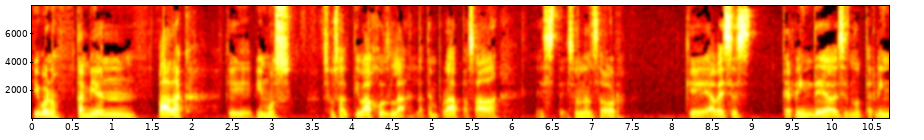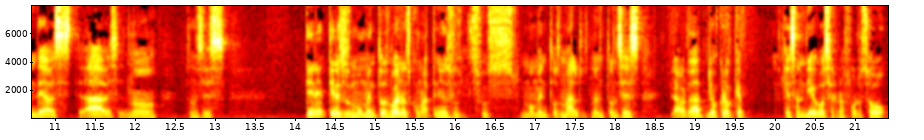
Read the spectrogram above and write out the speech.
Y bueno, también Padak, que vimos sus altibajos la, la temporada pasada, este, es un lanzador que a veces te rinde, a veces no te rinde, a veces te da, a veces no. Entonces, tiene, tiene sus momentos buenos como ha tenido sus, sus momentos malos, ¿no? Entonces, la verdad, yo creo que, que San Diego se reforzó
